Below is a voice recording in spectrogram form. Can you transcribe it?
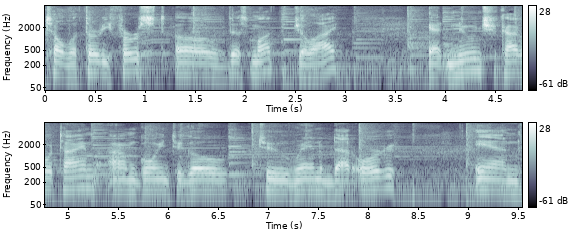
till the 31st of this month, July. At noon Chicago time, I'm going to go to random.org and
